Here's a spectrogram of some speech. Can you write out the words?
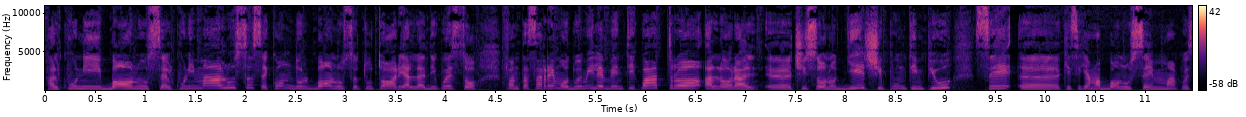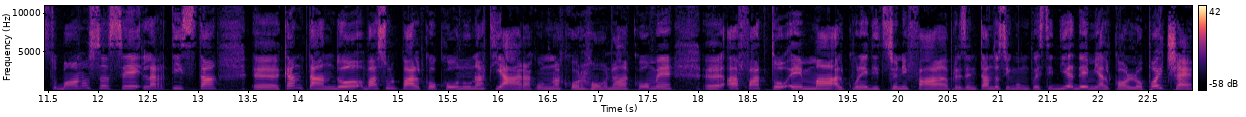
alcuni bonus alcuni malus. Secondo il bonus tutorial di questo Fantasarremo 2024, allora eh, ci sono 10 punti in più se, eh, che si chiama bonus Emma, questo bonus, se l'artista eh, cantando va sul palco con una tiara, con una corona, come eh, ha fatto Emma alcune edizioni fa presentandosi con questi diademi al collo. Poi c'è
